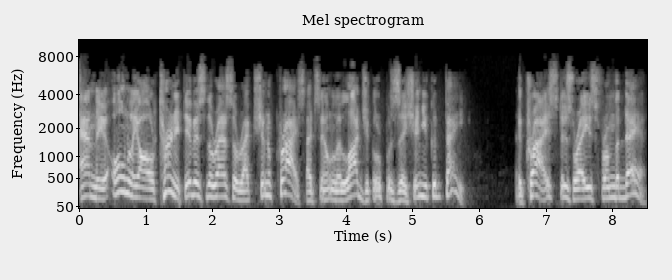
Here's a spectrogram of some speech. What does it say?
And the only alternative is the resurrection of Christ. That's the only logical position you could take. Christ is raised from the dead.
